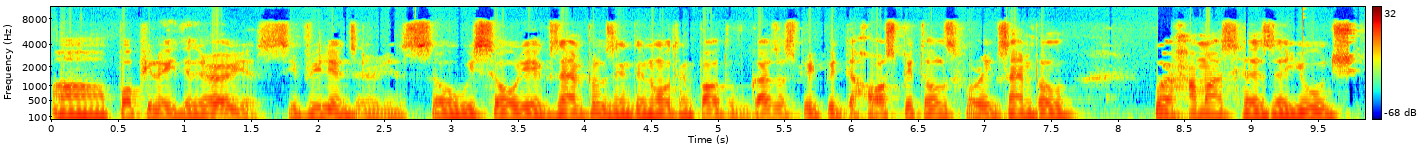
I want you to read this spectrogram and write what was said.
uh, populated areas, civilians areas. So we saw the examples in the northern part of Gaza Strip with the hospitals, for example, where Hamas has a huge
